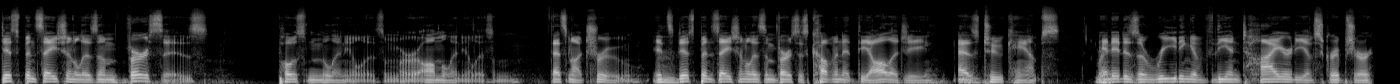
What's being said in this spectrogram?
dispensationalism versus postmillennialism or amillennialism. That's not true. It's hmm. dispensationalism versus covenant theology as hmm. two camps. And it is a reading of the entirety of Scripture.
